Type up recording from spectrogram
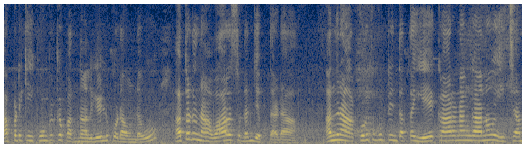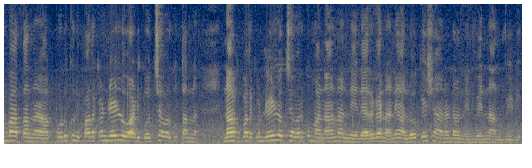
అప్పటికి కుంకక పద్నాలుగేళ్ళు కూడా ఉండవు. అతడు నా వారసుడని చెప్తాడా? అందున ఆ కొడుకు పుట్టిన తర్వాత ఏ కారణంగానో ఈ చంబా తన కొడుకుని పదకొండేళ్ళు వాడికి వచ్చే వరకు తన నాకు పదకొండేళ్ళు వచ్చే వరకు మా నాన్న నేను ఎరగనని ఆ లోకేష్ అనడం నేను విన్నాను వీడియో.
